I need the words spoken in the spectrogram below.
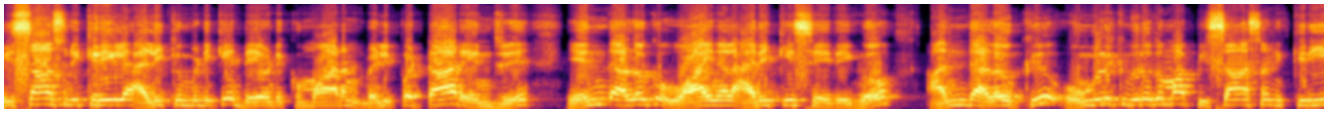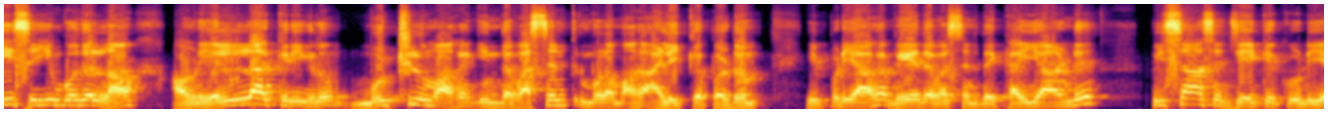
பிசாசுடைய கிரியைகளை அழிக்கும்படிக்கே தேவனுடைய குமாரன் வெளிப்பட்டார் என்று எந்த அளவுக்கு வாயினால் அறிக்கை செய்தீங்களோ அந்த அளவுக்கு உங்களுக்கு விரோதமா பிசாசன் கிரியை செய்யும் போதெல்லாம் அவனுடைய எல்லா கிரிகளும் முற்றிலுமாக இந்த வசனத்தின் மூலமாக அழிக்கப்படும். இப்படியாக வேத வசனத்தை கையாண்டு பிசாசை ஜெயிக்கக்கூடிய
